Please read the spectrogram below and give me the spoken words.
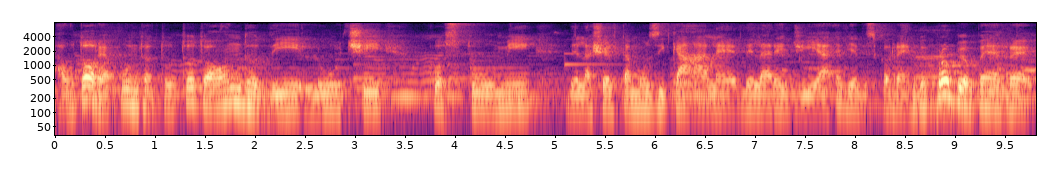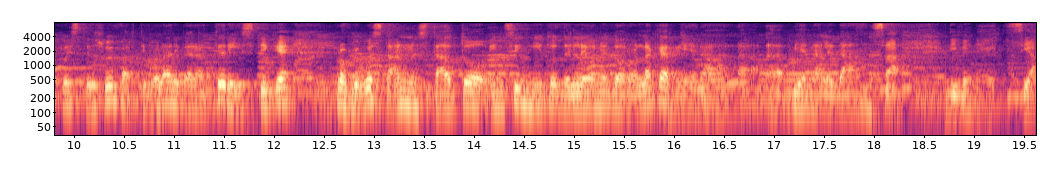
autore appunto a tutto tondo di luci, costumi, della scelta musicale, della regia e via discorrendo. E proprio per queste sue particolari caratteristiche, proprio quest'anno è stato insignito del Leone d'Oro alla carriera alla eh, Biennale Danza di Venezia.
